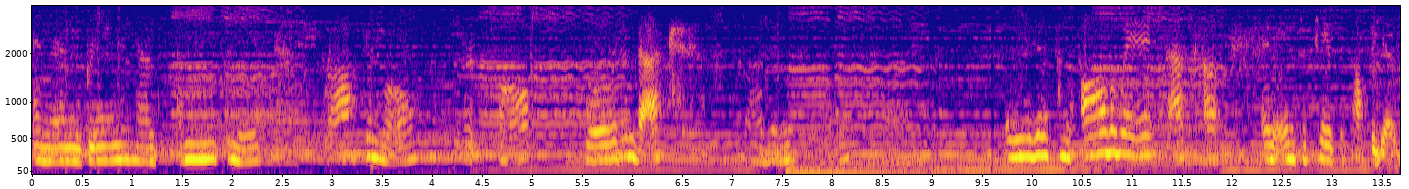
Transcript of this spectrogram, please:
And then bringing the hands underneath the knees. Rock and roll. Start small. Forward and back. And you're going to come all the way back up and into tabletop again.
